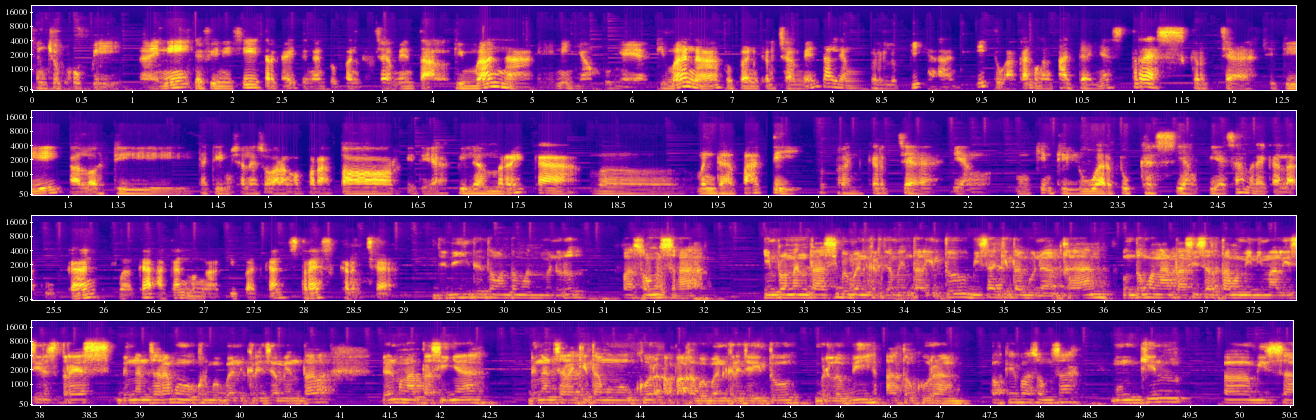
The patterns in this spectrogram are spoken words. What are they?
mencukupi. Nah, ini definisi terkait dengan beban kerja mental. Di mana ini nyambungnya ya? Di mana beban kerja mental yang berlebihan itu akan mengandung adanya stres kerja. Jadi, kalau di tadi misalnya seorang operator gitu ya, bila mereka me mendapati beban kerja yang mungkin di luar tugas yang biasa mereka lakukan, maka akan mengakibatkan stres kerja. Jadi gitu teman-teman, menurut Pak Somsa, implementasi beban kerja mental itu bisa kita gunakan untuk mengatasi serta meminimalisir stres dengan cara mengukur beban kerja mental dan mengatasinya dengan cara kita mengukur apakah beban kerja itu berlebih atau kurang. Oke Pak Somsa, mungkin uh, bisa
